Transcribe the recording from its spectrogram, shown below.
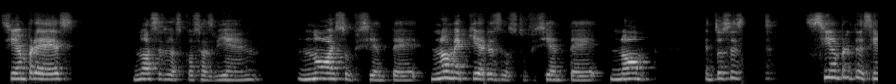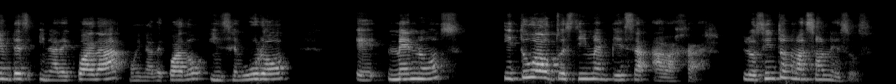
Siempre es, no haces las cosas bien, no es suficiente, no me quieres lo suficiente, no. Entonces, siempre te sientes inadecuada o inadecuado, inseguro, eh, menos, y tu autoestima empieza a bajar. Los síntomas son esos,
